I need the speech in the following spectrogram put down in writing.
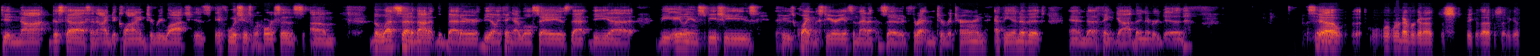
did not discuss and I declined to rewatch, is If Wishes Were Horses. Um, the less said about it, the better. The only thing I will say is that the uh, the alien species who's quite mysterious in that episode, threatened to return at the end of it, and uh, thank God they never did. So, yeah, we're, we're never gonna speak of that episode again.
